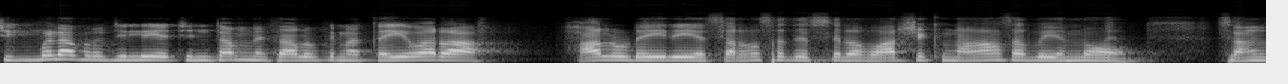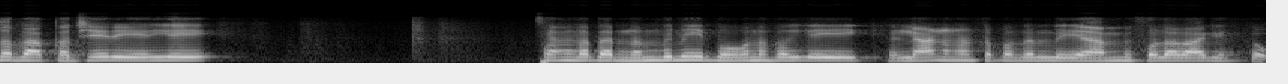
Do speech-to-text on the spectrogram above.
ಚಿಕ್ಕಬಳ್ಳಾಪುರ ಜಿಲ್ಲೆಯ ಚಿಂತಾಮಣಿ ತಾಲೂಕಿನ ಕೈವಾರ ಹಾಲು ಡೈರಿಯ ಸರ್ವ ಸದಸ್ಯರ ವಾರ್ಷಿಕ ಮಹಾಸಭೆಯನ್ನು ಸಂಘದ ಕಚೇರಿಯಲ್ಲಿ ಸಂಘದ ನಂದಿನಿ ಭವನದಲ್ಲಿ ಕಲ್ಯಾಣ ಮಂಟಪದಲ್ಲಿ ಹಮ್ಮಿಕೊಳ್ಳಲಾಗಿತ್ತು.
